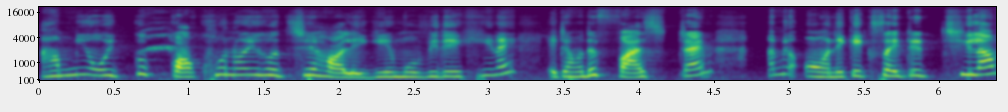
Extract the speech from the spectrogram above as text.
আমি ঐক্য কখনোই হচ্ছে হলে গিয়ে মুভি দেখি নাই। এটা আমাদের ফার্স্ট টাইম আমি অনেক এক্সাইটেড ছিলাম।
